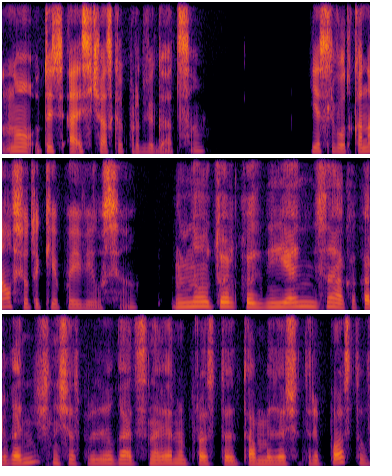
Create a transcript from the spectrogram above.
Ну, то есть, а сейчас как продвигаться? Если вот канал все-таки появился. Ну, только я не знаю, как органично сейчас продвигаться. Наверное, просто там за счет репостов.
